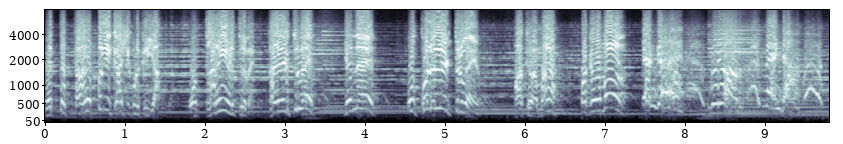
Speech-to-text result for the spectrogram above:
பெத்த தகப்பனை காட்டி கொடுக்கறியா? உன் தலையை எடுத்துருவேன். தலை எடுத்துருவேன். என்ன? உன் குடல் எடுத்துருவேன். பார்க்கலாமா? பார்க்கலாமா? சங்கர் குரு வேண்டாம்!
